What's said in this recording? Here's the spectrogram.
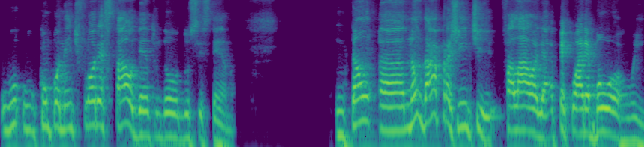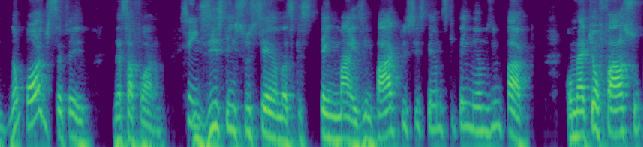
o, o componente florestal dentro do, do sistema. Então, uh, não dá para a gente falar, olha, a pecuária é boa ou ruim. Não pode ser feito dessa forma. Sim. Existem sistemas que têm mais impacto e sistemas que têm menos impacto. Como é que eu faço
